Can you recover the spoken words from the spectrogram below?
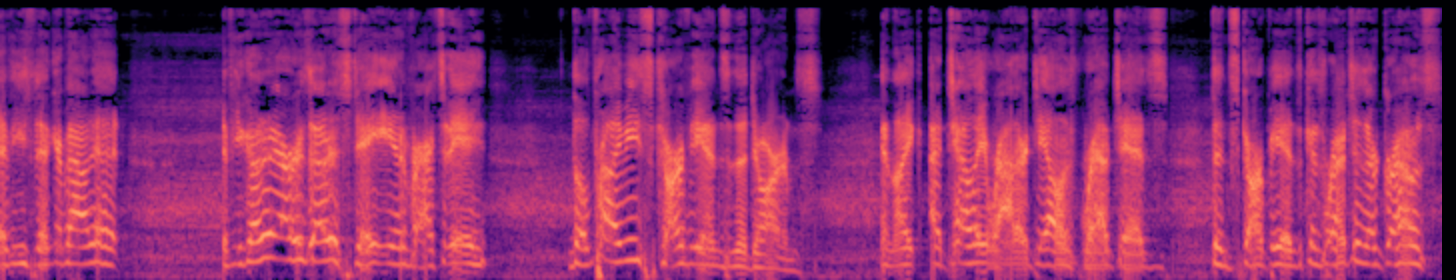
if you think about it, if you go to Arizona State University, there'll probably be scorpions in the dorms. And, like, I'd totally rather deal with roaches than scorpions because roaches are gross.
